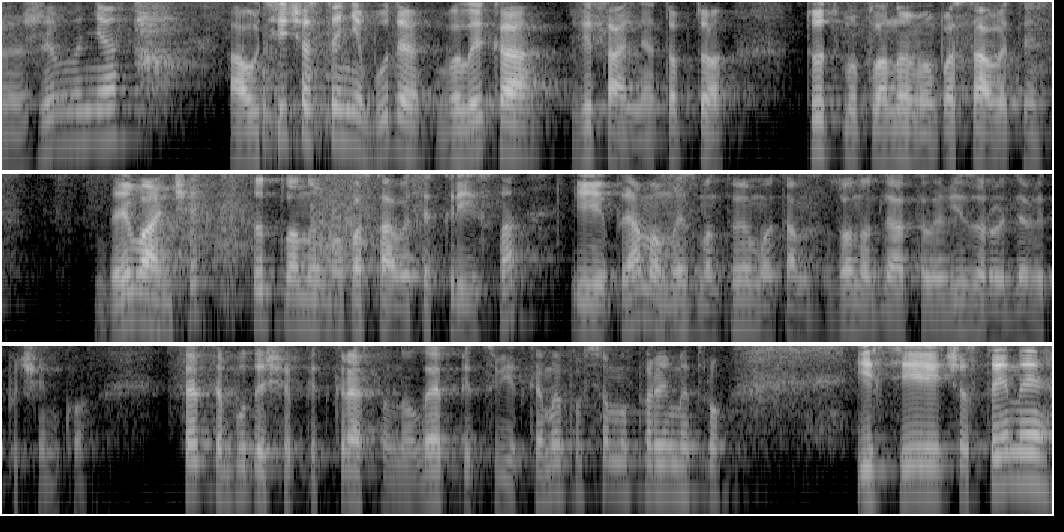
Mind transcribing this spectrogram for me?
е, живлення. А у цій частині буде велика вітальня. Тобто тут ми плануємо поставити диванчик, тут плануємо поставити крісла, і прямо ми змонтуємо там зону для телевізору і для відпочинку. Все це буде ще підкреслено LED-підсвітками по всьому периметру. І з цієї частини,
